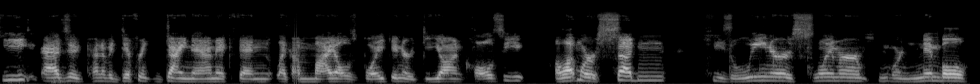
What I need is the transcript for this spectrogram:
he adds a kind of a different dynamic than like a Miles Boykin or Deion Colzie. A lot more sudden. He's leaner, slimmer, more nimble,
